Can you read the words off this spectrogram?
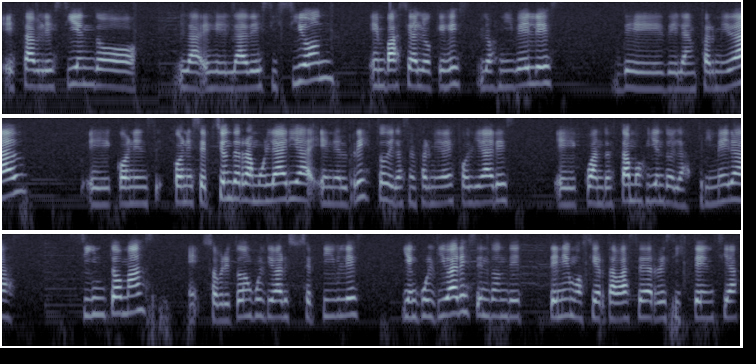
estableciendo eh, la, decisión en base a lo que es los niveles de, la enfermedad, eh, con, con excepción de ramularia, en el resto de las enfermedades foliares eh, cuando estamos viendo las primeras síntomas, sobre todo en cultivares susceptibles y en cultivares en donde tenemos cierta base de resistencia,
